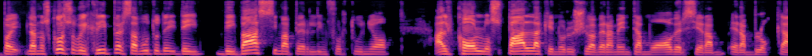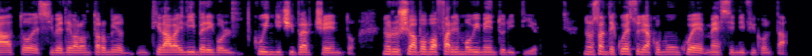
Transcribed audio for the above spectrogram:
Poi l'anno scorso con i Clippers ha avuto dei, dei, dei bassi, ma per l'infortunio al collo, spalla, che non riusciva veramente a muoversi, era, era bloccato e si vedeva lontano, tirava i liberi col 15%, non riusciva proprio a fare il movimento di tiro. Nonostante questo li ha comunque messi in difficoltà.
